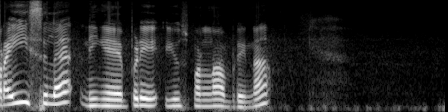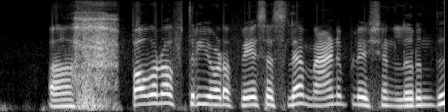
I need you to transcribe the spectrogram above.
ப்ரைஸில் நீங்கள் எப்படி யூஸ் பண்ணலாம் அப்படின்னா பவர் ஆஃப் த்ரீயோட ஃபேஸஸில் மேனிப்புலேஷன்லேருந்து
